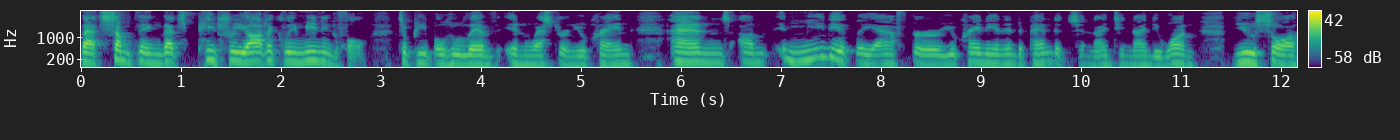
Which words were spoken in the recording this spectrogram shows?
That's something that's patriotically meaningful to people who live in Western Ukraine. And um, immediately after Ukrainian independence in 1991, you saw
